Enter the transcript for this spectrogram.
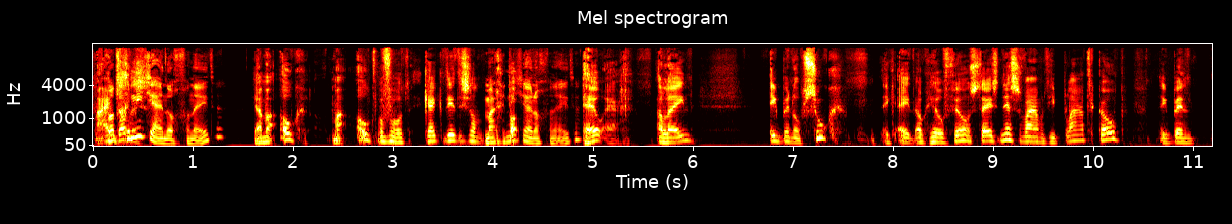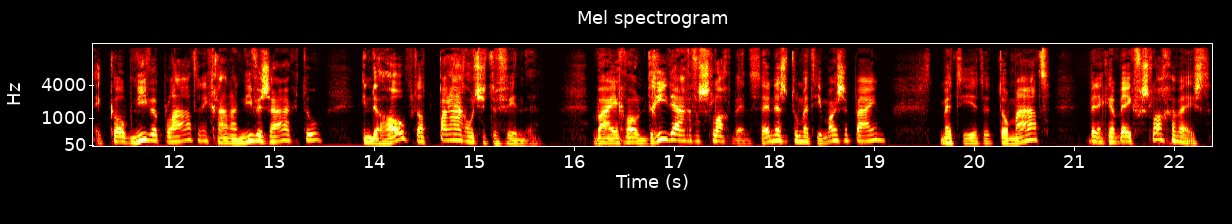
Maar Wat geniet is- jij nog van eten? Ja, maar ook, maar ook bijvoorbeeld... Kijk, dit is dan... Maar geniet jij nog van eten? Heel erg. Alleen, ik ben op zoek. Ik eet ook heel veel. Steeds net zo waar ik die platen koop. Ik, ben, ik koop nieuwe platen. Ik ga naar nieuwe zaken toe. In de hoop dat pareltje te vinden. Waar je gewoon drie dagen verslag bent. Net als toen met die marsepein. Met die de tomaat. Ben ik een week verslag geweest.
